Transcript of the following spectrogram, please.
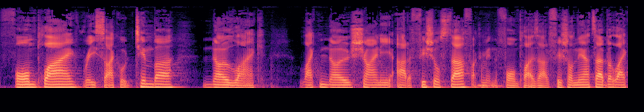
form ply, recycled timber, no like like no shiny artificial stuff. Like I mean, the form ply is artificial on the outside, but like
